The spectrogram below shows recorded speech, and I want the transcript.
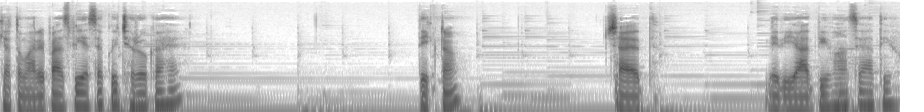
क्या तुम्हारे पास भी ऐसा कोई झरोखा है? देखना, शायद मेरी याद भी वहाँ से आती हो।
